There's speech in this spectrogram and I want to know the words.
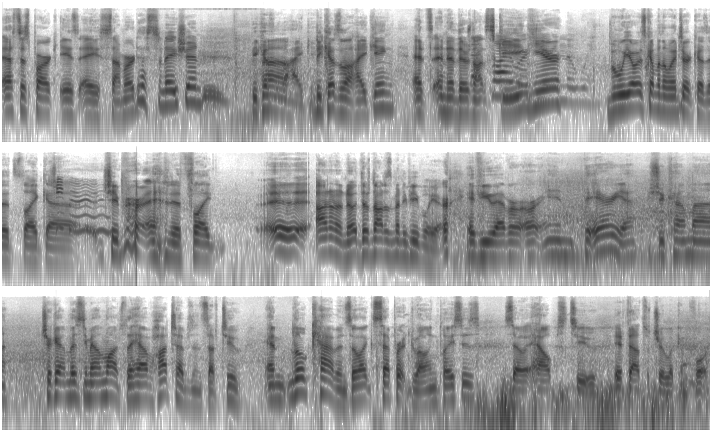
Estes Park is a summer destination because of the um, hiking. Because of the hiking, it's and there's That's not skiing we're here. in the winter. but we always come in the winter because it's like uh, Cheaper. cheaper and it's like uh, I don't know. There's not as many people here. If you ever are in the area, you should come uh, check out Misty Mountain Lodge. They have hot tubs and stuff too, and little cabins. They're like separate dwelling places, so it helps to if that's what you're looking for.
